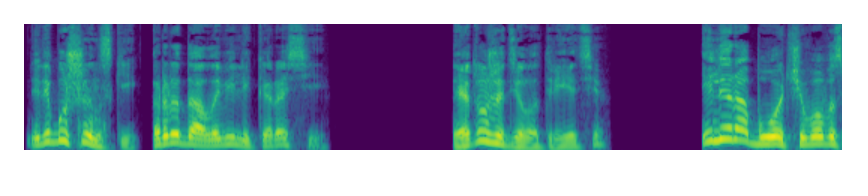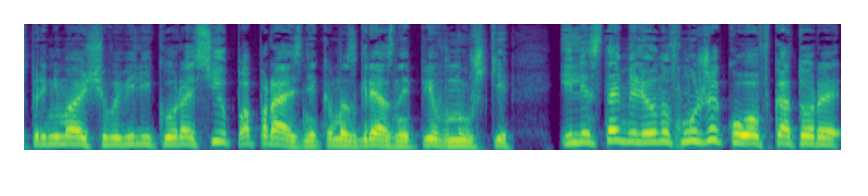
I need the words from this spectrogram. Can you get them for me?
Или Бушинский рыдал о Великой России. Это уже дело третье. Или рабочего, воспринимающего Великую Россию по праздникам из грязной пивнушки. Или ста миллионов мужиков, которые...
